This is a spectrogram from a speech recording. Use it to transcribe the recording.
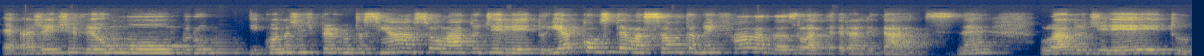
é, a gente vê um ombro, e quando a gente pergunta assim, ah, seu lado direito, e a constelação também fala das lateralidades, né? O lado direito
